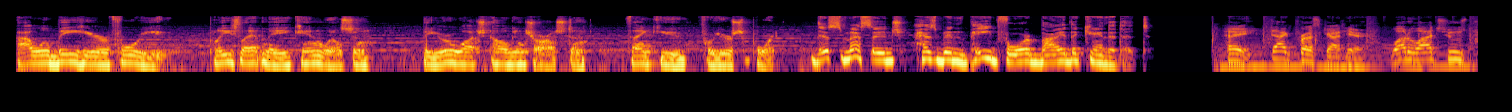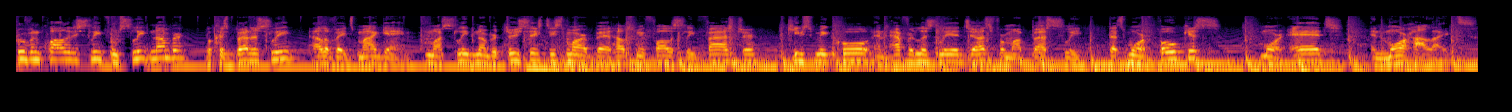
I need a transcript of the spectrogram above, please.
I will be here for you. Please let me, Ken Wilson, be your watchdog in Charleston. Thank you for your support. This message has been paid for by the candidate. Hey, Dak Prescott here. Why do I choose proven quality sleep from Sleep Number? Because better sleep elevates my game. My Sleep Number 360 smart bed helps me fall asleep faster, keeps me cool, and effortlessly adjusts for my best sleep. That's more focus more edge, and more highlights.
